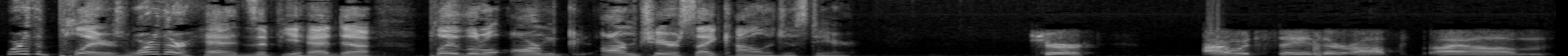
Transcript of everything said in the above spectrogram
where are the players? Where are their heads? If you had to play a little arm armchair psychologist here. Sure, I would say they're up. Um,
